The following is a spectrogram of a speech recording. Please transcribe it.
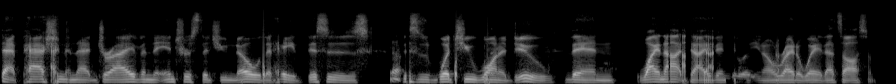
that passion and that drive and the interest that you know that hey this is Yeah. this is what you want to do then why not dive into it you know right away that's awesome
